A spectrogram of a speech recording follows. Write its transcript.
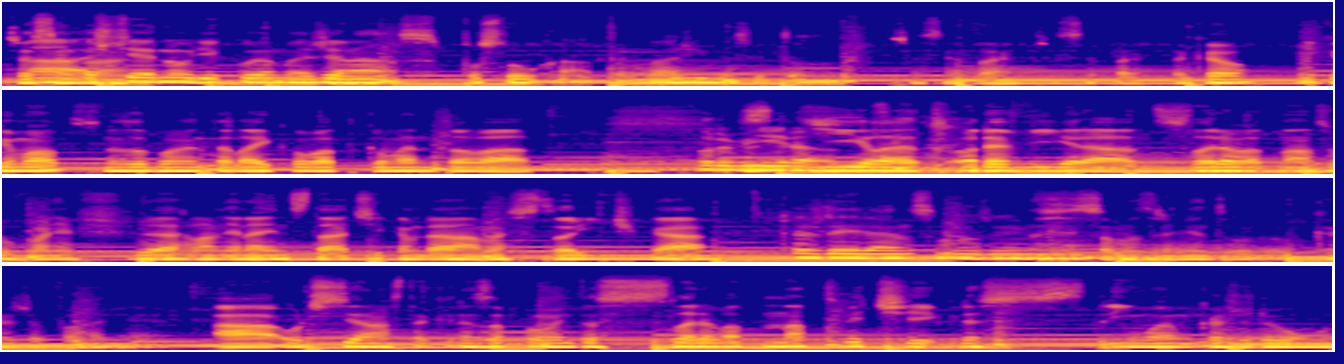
Přesně a tak. ještě jednou děkujeme, že nás posloucháte. Vážíme si toho. Přesně tak, přesně tak. Tak jo, díky moc. Nezapomeňte lajkovat, komentovat, Odbírat. sdílet, odebírat, sledovat nás úplně všude, hlavně na Instači, kam dáváme storíčka. Každý den samozřejmě. Samozřejmě to každopádně. A určitě nás taky nezapomeňte sledovat na Twitchi, kde streamujeme každou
